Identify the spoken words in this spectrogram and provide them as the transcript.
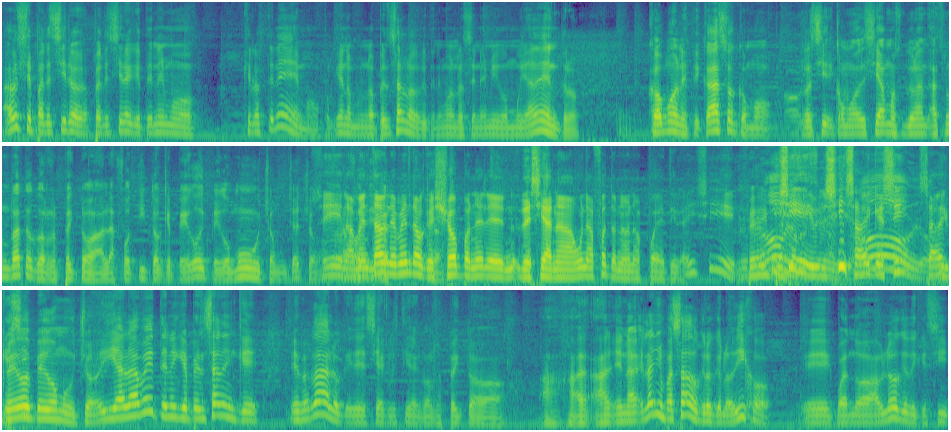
a veces pareciera, pareciera que tenemos, que los tenemos, ¿por qué no, no pensarlo que tenemos los enemigos muy adentro? Como en este caso, como como decíamos durante, hace un rato con respecto a la fotito que pegó y pegó mucho, muchachos. Sí, La lamentablemente, fotito- aunque Claro. yo ponerle, decía, nada, una foto no nos puede tirar. Y sí, Pero- y Obvio sí, sí, sí, sabe que sí, sabe y que pegó sí. y pegó mucho. Y a la vez tenés que pensar en que es verdad lo que decía Cristina con respecto a. a- a- a- en a- el año pasado creo que lo dijo, eh, cuando habló que de que sí,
